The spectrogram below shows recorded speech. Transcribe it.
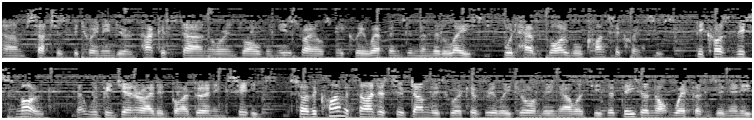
um, such as between India and Pakistan or involving Israel's nuclear weapons in the Middle East, would have global consequences. Because this smoke that would be generated by burning cities. So the climate scientists who've done this work have really drawn the analogy that these are not weapons in any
